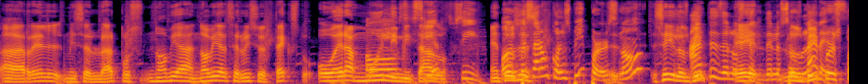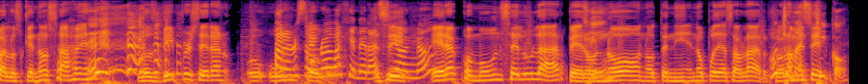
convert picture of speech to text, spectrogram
agarré el- mi celular, pues no había no había el servicio de texto o era muy Oh, sí, limitado. Sí, O Entonces, empezaron con los beepers, ¿no? Sí, los beep- Antes de los, eh, de los los celulares. beepers, para los que no saben, los beepers eran un Para nuestra nueva generación, sí, ¿no? Era como un celular, pero Sí. no no tenía no podías hablar, Mucho más solamente chico.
